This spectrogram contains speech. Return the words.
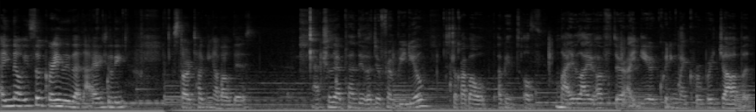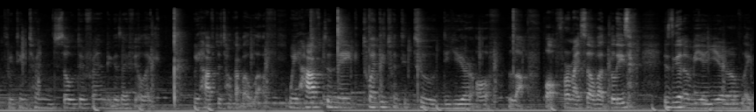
I know it's so crazy that i actually start talking about this. Actually i planned a different video to talk about a bit of my life after a year quitting my corporate job but everything turned so different because i feel like we have to talk about love. We have to make 2022 the year of love. Well for myself at least it's gonna be a year of like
